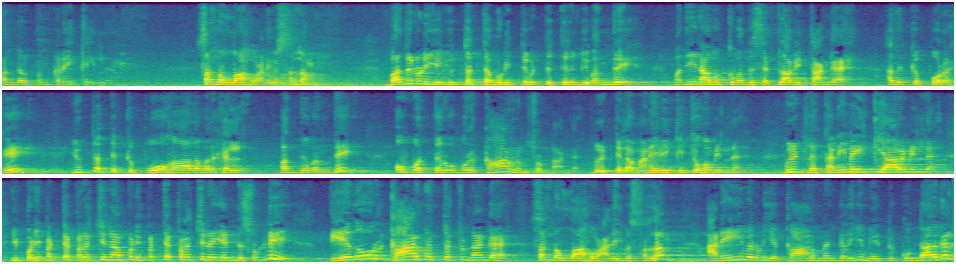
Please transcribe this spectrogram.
சந்தர்ப்பம் கிடைக்க இல்லை சல்லல்லாஹு அலைஹி செல்லம் பதிலுடைய யுத்தத்தை முடித்து விட்டு திரும்பி வந்து மதீனாவுக்கு வந்து செட்டிலாவிட்டாங்க. அதுக்கு பிறகு யுத்தத்துக்கு போகாதவர்கள் வந்து வந்து ஒவ்வொருத்தரும் ஒவ்வொரு காரணம் சொன்னாங்க. வீட்டில் மனைவிக்கு சுகம் இல்லை வீட்டில் தனிமைக்கு யாரும் இல்லை. இப்படிப்பட்ட பிரச்சனை அப்படிப்பட்ட பிரச்சனை என்று சொல்லி ஏதோ ஒரு காரணத்தை சொன்னாங்க. சல்லல்லாஹு அலைவ செல்லம் அனைவருடைய காரணங்களையும் ஏற்றுக்கொண்டார்கள்.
